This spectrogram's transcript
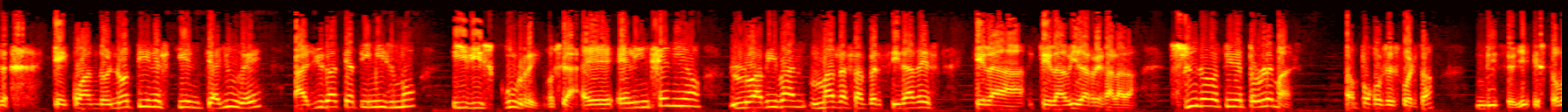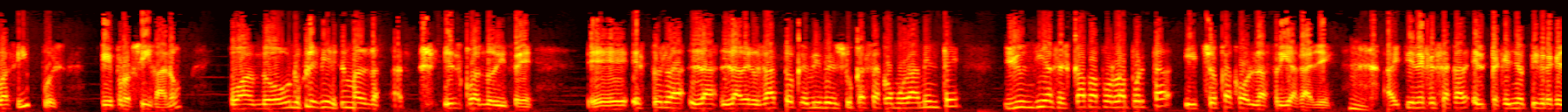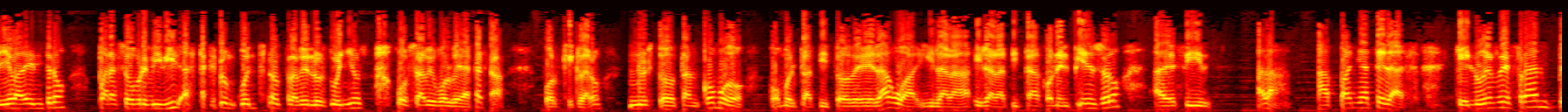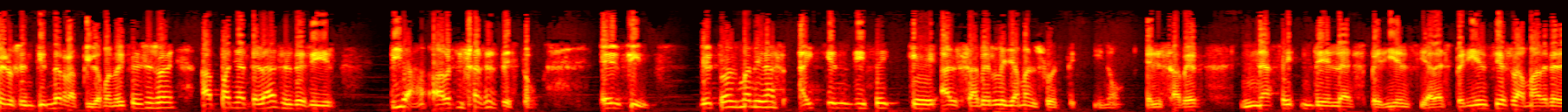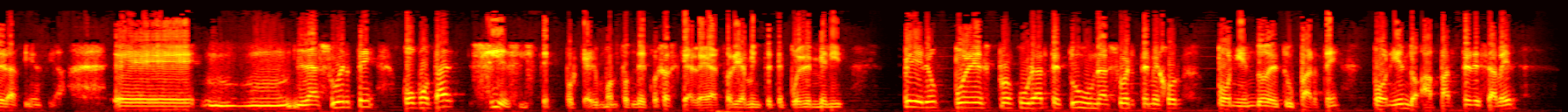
que cuando no tienes quien te ayude, ayúdate a ti mismo y discurre. O sea, eh, el ingenio lo avivan más las adversidades que la, que la vida regalada. Si uno no tiene problemas, tampoco se esfuerza. Dice, oye, esto va así, pues que prosiga, ¿no? Cuando uno le vienen maldadas es cuando dice, eh, esto es la, la, la, del gato que vive en su casa cómodamente y un día se escapa por la puerta y choca con la fría calle. Hmm. Ahí tiene que sacar el pequeño tigre que lleva dentro para sobrevivir hasta que lo encuentran otra vez los dueños o sabe volver a casa. Porque claro, no es todo tan cómodo como el platito del agua y la, y la latita con el pienso a decir, ala, apáñatelas, que no es refrán, pero se entiende rápido. Cuando dices eso apáñatelas, es decir, tira, a ver si sales de esto. En fin, de todas maneras, hay quien dice que al saber le llaman suerte, y no. El saber nace de la experiencia. La experiencia es la madre de la ciencia. Eh, mm, la suerte, como tal, sí existe, porque hay un montón de cosas que aleatoriamente te pueden venir pero puedes procurarte tú una suerte mejor poniendo de tu parte, poniendo, aparte de saber,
